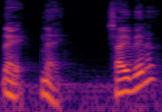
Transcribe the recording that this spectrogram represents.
Nee, Nee. Zou je willen?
